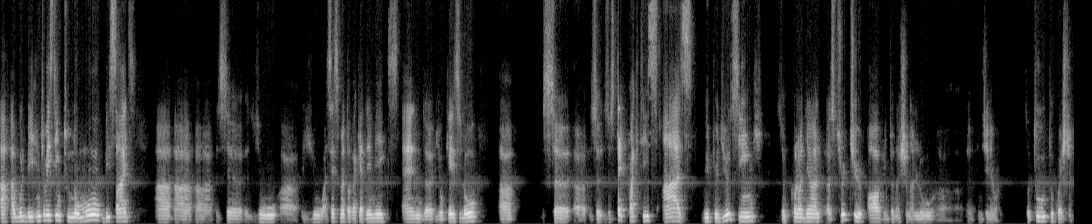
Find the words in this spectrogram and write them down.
I would be interesting to know more besides the, your, your assessment of academics and your case law, the, the state practice as reproducing the colonial uh, structure of international law uh, in general. So two, two questions.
